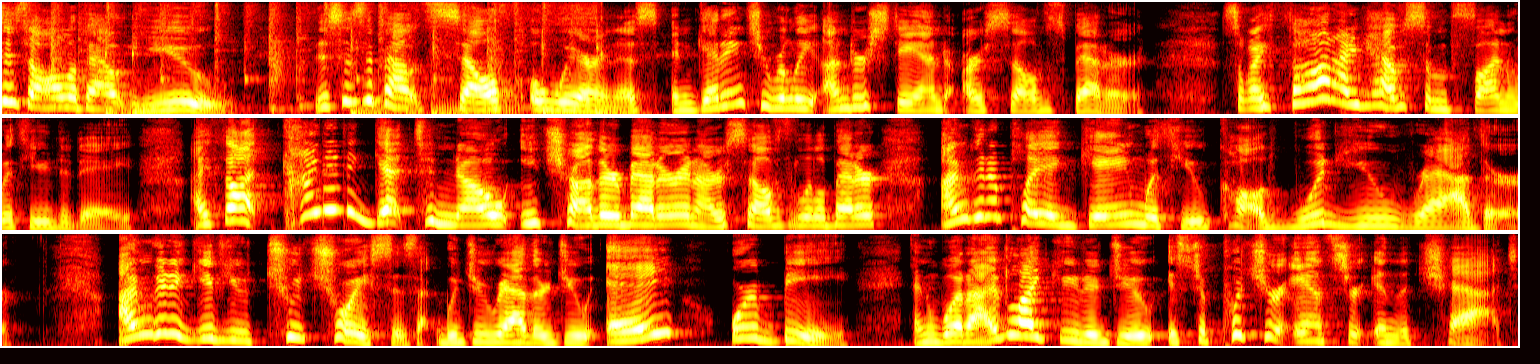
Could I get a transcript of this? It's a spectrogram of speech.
is all about you. This is about self-awareness and getting to really understand ourselves better. So I thought I'd have some fun with you today. I thought kind of to get to know each other better and ourselves a little better, I'm going to play a game with you called Would You Rather. I'm going to give you two choices. Would you rather do A or B? And what I'd like you to do is to put your answer in the chat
